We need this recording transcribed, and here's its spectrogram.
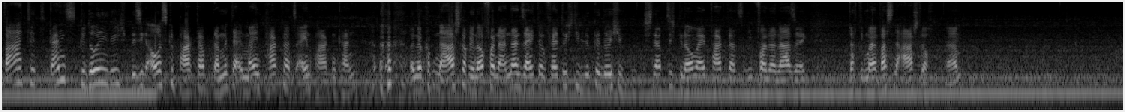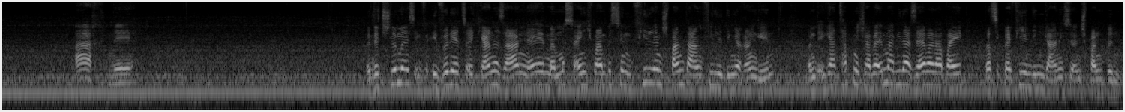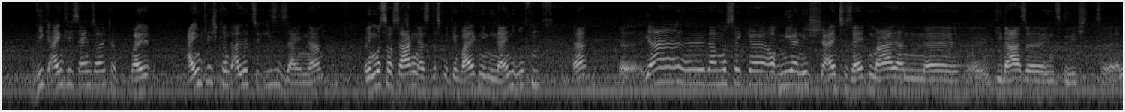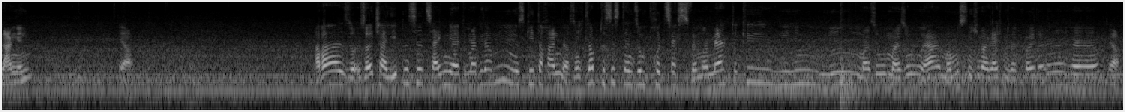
wartet ganz geduldig, bis ich ausgeparkt habe, damit er in meinen Parkplatz einparken kann. Und dann kommt ein Arschloch genau von der anderen Seite und fährt durch die Lücke durch und schnappt sich genau meinen Parkplatz und von der Nase weg. Da dachte ich mal, was ein Arschloch. Ja? Ach nee. Und das Schlimme ist, ich, ich würde jetzt euch gerne sagen, hey, man muss eigentlich mal ein bisschen viel entspannter an viele Dinge rangehen. Und ich ertappe mich aber immer wieder selber dabei, dass ich bei vielen Dingen gar nicht so entspannt bin, wie ich eigentlich sein sollte. Weil eigentlich könnte alle zu easy sein. Ja? Und ich muss auch sagen, also das mit dem Wald in hineinrufen, ja, äh, ja, äh, da muss ich äh, auch mir nicht allzu selten mal an äh, die Nase ins Gesicht äh, langen. Ja. Aber so, solche Erlebnisse zeigen mir halt immer wieder, hm, es geht doch anders. Und ich glaube, das ist dann so ein Prozess, wenn man merkt, okay, hm, hm mal so, mal so, ja, man muss nicht immer gleich mit der Keule, äh, ja.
